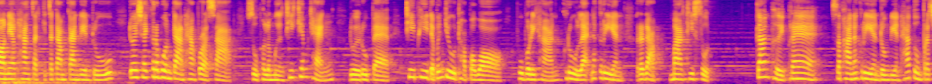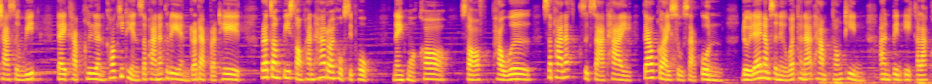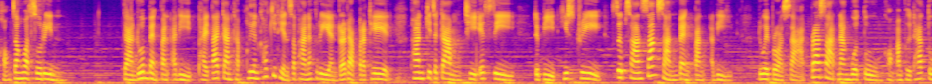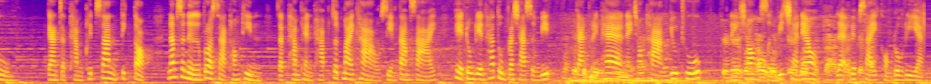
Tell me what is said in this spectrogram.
ต่อแนวทางจัดกิจกรรมการเรียนรู้ โดยใช้กระบวนการทางประวัติศาสตร์ สู่พลเมืองที่เข้มแข็ง โดยรูปแบบ TPW ทปว ผู้บริหาร ครูและนักเรียน ระดับมากที่สุด การเผยแพร่ สภานักเรียนโรงเรียนท่าตูมประชาเสริมวิทย์ ได้ขับเคลื่อนข้อคิดเห็นสภานักเรียนระดับประเทศ ประจำปี 2566 ในหัวข้อ Soft Power สภานักศึกษาไทยก้าวไกลสู่สากล โดยได้นำเสนอวัฒนธรรมท้องถิ่น อันเป็นเอกลักษณ์ของจังหวัดสุรินทร์การร่วมแบ่งปันอดีต ภายใต้การขับเคลื่อนข้อคิดเห็นสภานักเรียนระดับประเทศ ผ่านกิจกรรม TSC The Beat History สืบสารสร้างสรรค์แบ่งปันอดีต ด้วยประวัติศาสตร์ปราสาทนางบัวตูมของอำเภอท่าตูม การจัดทำคลิปสั้น TikTok นำเสนอประวัติศาสตร์ท้องถิ่น จัดทำแผ่นพับจดหมายข่าว เสียงตามสาย เพจโรงเรียนท่าตูมประชาเสริมวิทย์ การเผยแพร่ในช่องทาง YouTube ในช่องเสริมวิทย์ Channel และเว็บไซต์ของโรงเรียน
